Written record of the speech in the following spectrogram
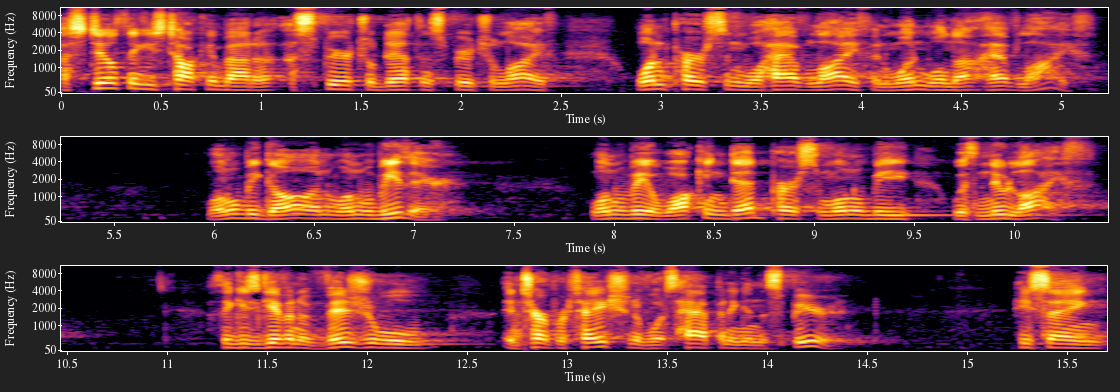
I still think he's talking about a, a spiritual death and spiritual life. One person will have life and one will not have life. One will be gone, one will be there. One will be a walking dead person, one will be with new life. I think he's given a visual interpretation of what's happening in the spirit. He's saying,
